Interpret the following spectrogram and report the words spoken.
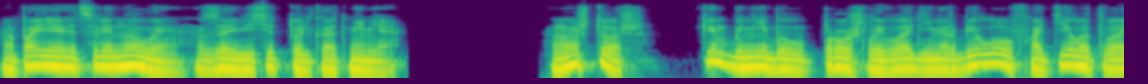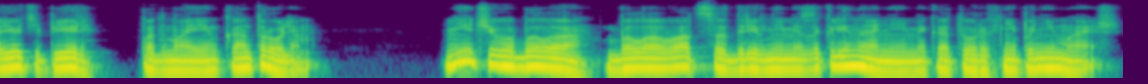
А появятся ли новые, зависит только от меня. Ну что ж, кем бы ни был прошлый Владимир Белов, а тело твое теперь под моим контролем. Нечего было баловаться древними заклинаниями, которых не понимаешь.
